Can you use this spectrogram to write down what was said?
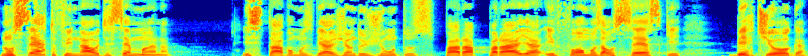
Num certo final de semana, estávamos viajando juntos para a praia e fomos ao Sesc Bertioga.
